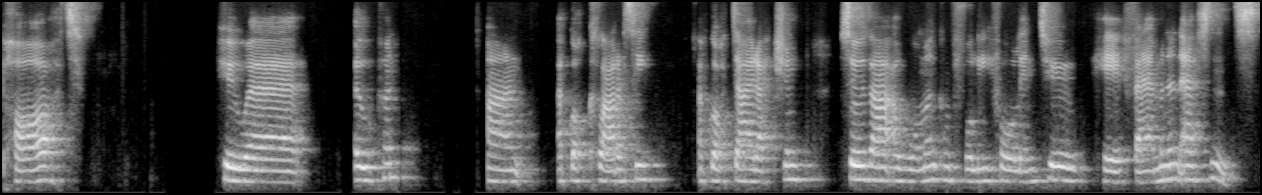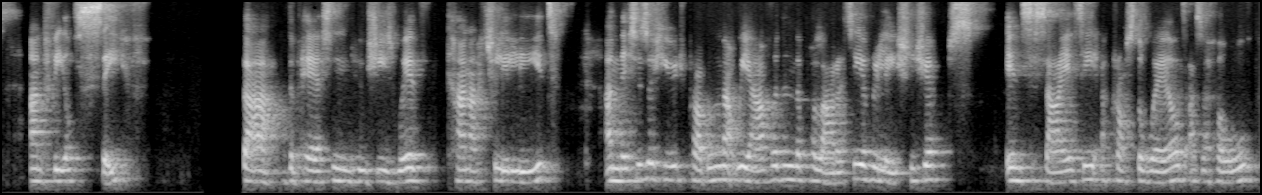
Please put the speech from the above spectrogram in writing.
part who are open and I've got clarity, I've got direction, so that a woman can fully fall into her feminine essence and feel safe that the person who she's with can actually lead and this is a huge problem that we have within the polarity of relationships in society across the world as a whole.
